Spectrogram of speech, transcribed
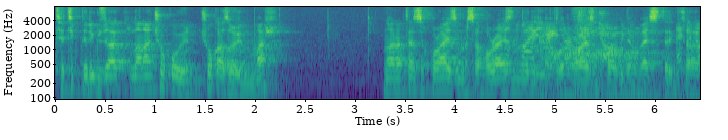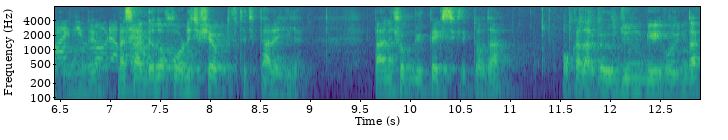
Tetikleri güzel kullanan çok oyun, çok az oyun var. Bunlardan bir tanesi Horizon mesela. Horizon'da değil. Horizon Forbidden West'te güzel kullanılıyor. Mesela God of War'da hiçbir şey yoktu tetiklerle ilgili. Bence çok büyük bir eksiklikti o da. O kadar övdüğün bir oyunda.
